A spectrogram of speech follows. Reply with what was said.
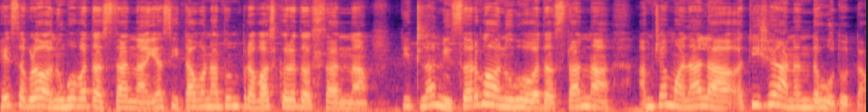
हे सगळं अनुभवत असताना या सीतावनातून प्रवास करत असताना तिथला निसर्ग अनुभवत असताना आमच्या मनाला अतिशय आनंद होत होता.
